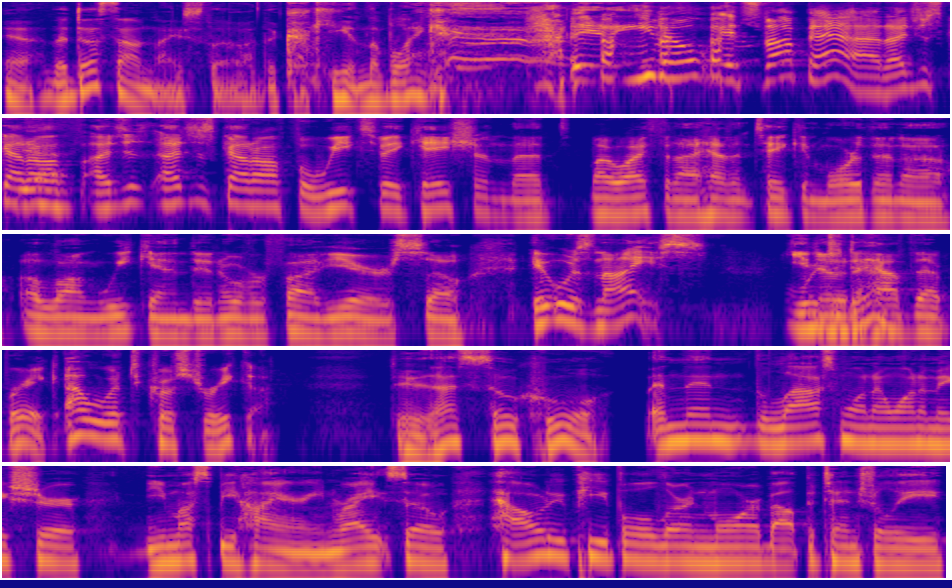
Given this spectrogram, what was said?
Yeah, that does sound nice though. The cookie in the blanket. you know, it's not bad. I just got yeah. off I just I just got off a week's vacation that my wife and I haven't taken more than a, a long weekend in over 5 years. So, it was nice. You Where'd know, you to have that break. Oh, I went to Costa Rica. Dude, that's so cool. And then the last one, I want to make sure you must be hiring, right? So, how do people learn more about potentially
